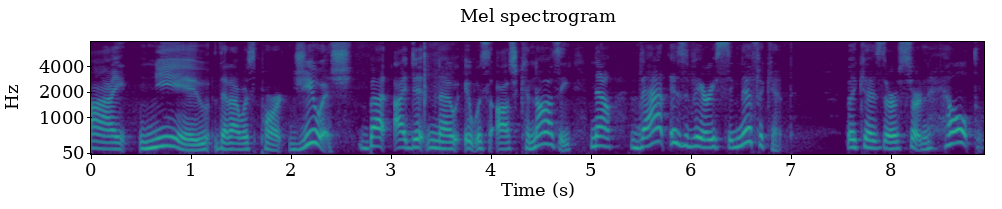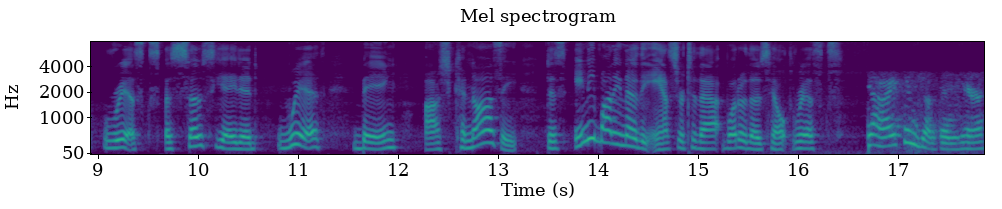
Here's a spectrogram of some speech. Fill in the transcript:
I knew that I was part Jewish, but I didn't know it was Ashkenazi. Now, that is very significant because there are certain health risks associated with being Ashkenazi. Does anybody know the answer to that? What are those health risks? Yeah, I can jump in here.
